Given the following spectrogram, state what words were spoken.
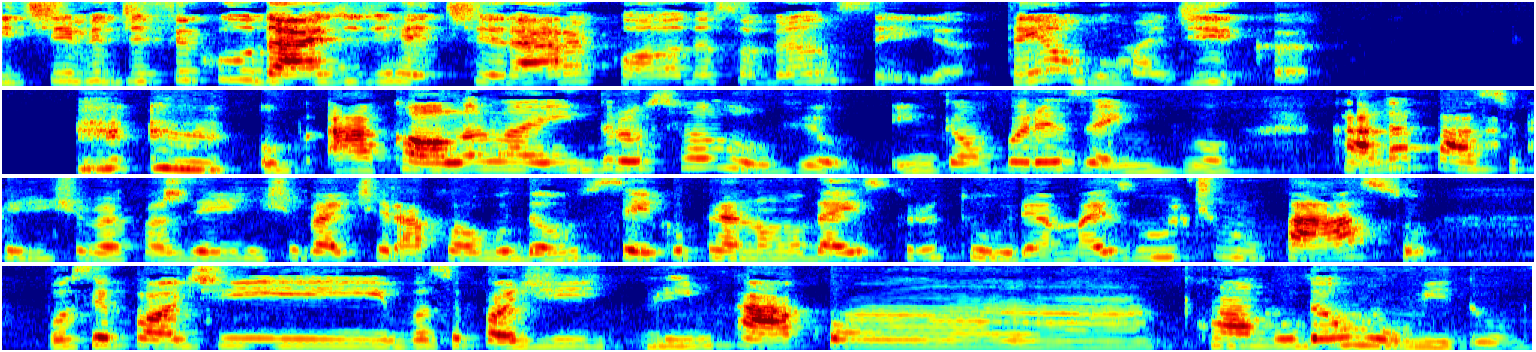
e tive dificuldade de retirar a cola da sobrancelha. Tem alguma dica? A cola ela é hidrossolúvel. Então, por exemplo, cada passo que a gente vai fazer, a gente vai tirar com algodão seco para não mudar a estrutura. Mas no último passo, você pode, você pode limpar com, com algodão úmido.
